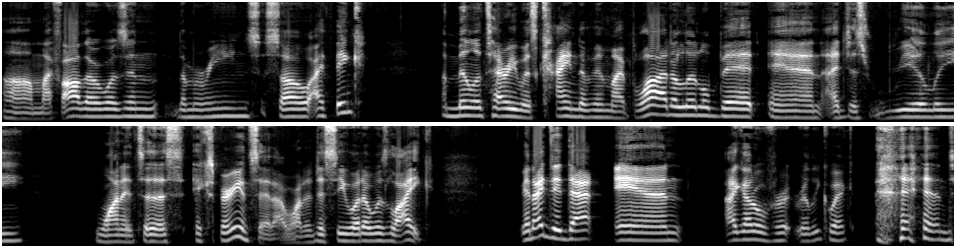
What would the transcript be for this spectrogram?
Um, my father was in the Marines, so I think a military was kind of in my blood a little bit, and I just really wanted to experience it. I wanted to see what it was like. And I did that, and I got over it really quick and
